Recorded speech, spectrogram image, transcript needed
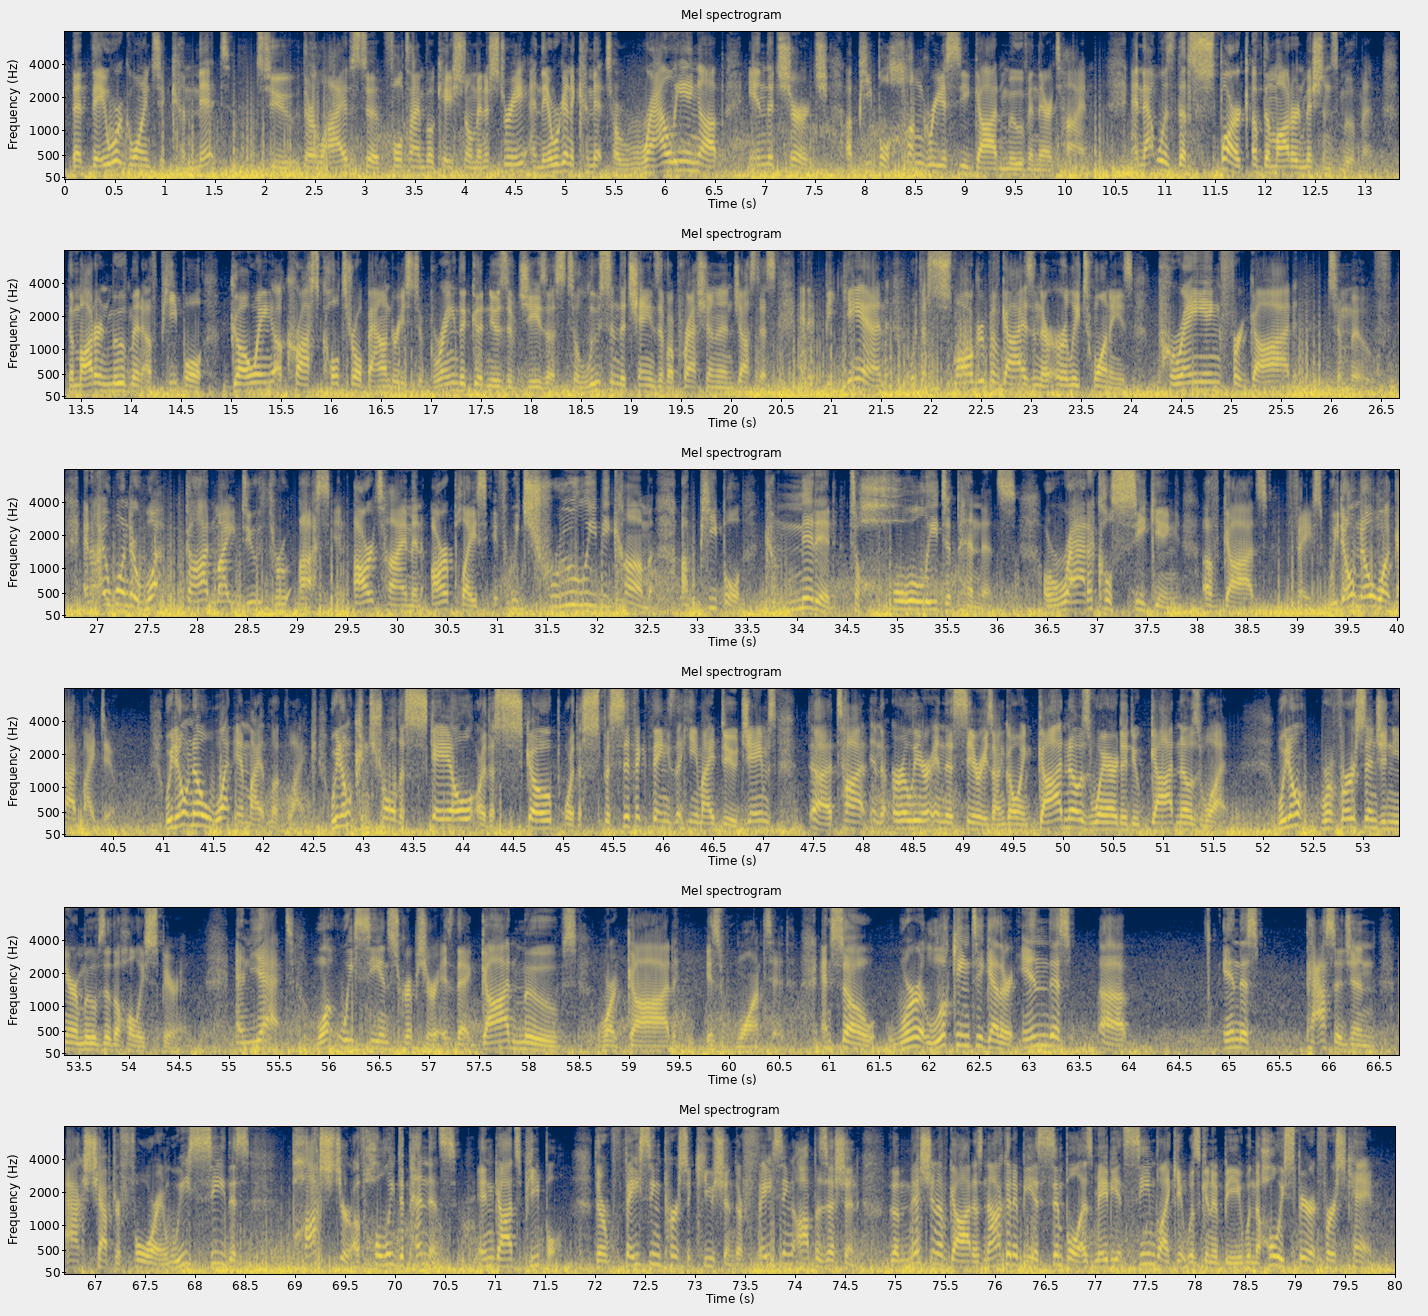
that they were going to commit to their lives to full time vocational ministry and they were going to commit to rallying up in the church a people hungry to see God move in their time. And that was the spark of the modern missions movement, the modern movement of people going across cultural boundaries to bring the good news of Jesus, to loosen the chains of oppression and injustice. And it began with a small group of guys in their early 20s praying for God to move. And I wonder what God might do through us in our time time and our place if we truly become a people committed to holy dependence, a radical seeking of God's face. We don't know what God might do. We don't know what it might look like. We don't control the scale or the scope or the specific things that he might do. James uh, taught in the, earlier in this series on going God knows where to do God knows what. We don't reverse engineer moves of the Holy Spirit. And yet, what we see in Scripture is that God moves where God is wanted. And so we're looking together in this. Uh, in this passage in Acts chapter 4, and we see this posture of holy dependence in God's people. They're facing persecution, they're facing opposition. The mission of God is not going to be as simple as maybe it seemed like it was going to be when the Holy Spirit first came.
